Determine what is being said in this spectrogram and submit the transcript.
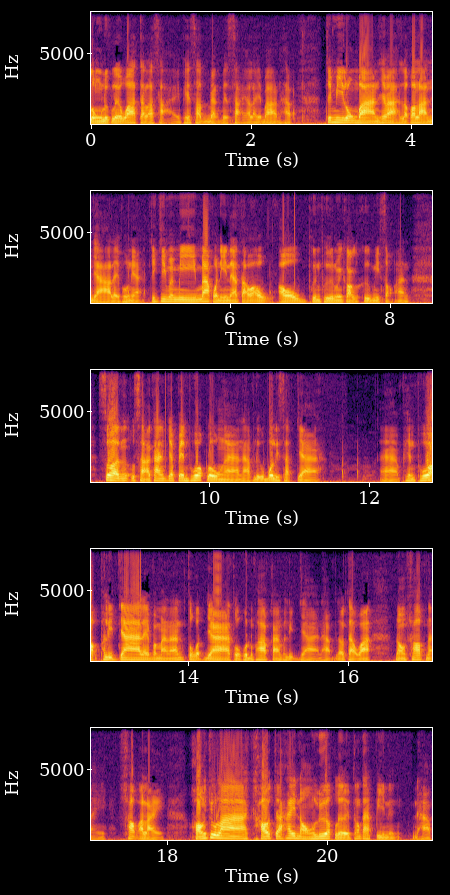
ลงลึกเลยว่าแต่ละสายเภสัชแบ่งเป็นสายอะไรบ้างครับจะมีโรงพยาบาลใช่ป่ะแล้วก็ร้านยาอะไรพวกเนี้ยจริงๆมันมีมากกว่านี้นะ แต่ว่าเอาเอาพื้นๆไว้ก่อนก็คือมี 2 อัน ส่วนอุตสาหการมจะเป็นพวกโรงงานครับหรือบริษัทยา อ่าเป็นพวกผลิตยาอะไรประมาณนั้น ตรวจยาตรวจคุณภาพการผลิตยานะครับ แล้วแต่ว่าน้องชอบไหนชอบอะไร ของจุฬาเขาจะให้น้องเลือกเลยตั้งแต่ปีหนึ่งนะครับ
